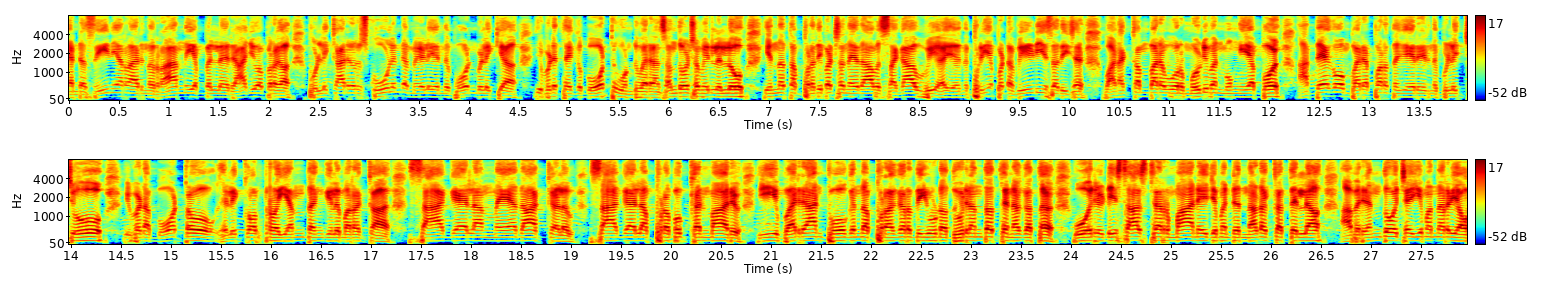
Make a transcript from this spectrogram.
എന്റെ സീനിയറായിരുന്നു Ranni M L A Raju Abraham. പുള്ളിക്കാരൻ ഒരു സ്കൂളിന്റെ മേളിൽ നിന്ന് ഫോൺ വിളിക്കുക. ഇവിടത്തേക്ക് ബോട്ട് കൊണ്ടുവരാൻ സന്തോഷമില്ലല്ലോ. ഇന്നത്തെ പ്രതിപക്ഷ നേതാവ് സഖാവ് വി- പ്രിയപ്പെട്ട വി ഡി സതീശൻ വടക്കമ്പരവൂർ മുഴുവൻ മുങ്ങിയപ്പോൾ അദ്ദേഹവും പരപ്പുറത്ത് കയറിയിരുന്ന് വിളിച്ചു. ഇവിടെ ബോട്ടോ ഹെലികോപ്റ്ററോ എന്തെങ്കിലും ഇറക്കുക സകല നേതാക്കളും സകല പ്രഭുക്കന്മാരും ഈ വരാൻ പോകുന്ന പ്രകൃതിയുടെ ദുരന്തത്തിനകത്ത് ഒരു ഡിസാസ്റ്റർ മാനേജ്മെന്റ് നടക്കത്തില്ല. അവരെന്തോ ചെയ്യുമെന്നറിയോ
